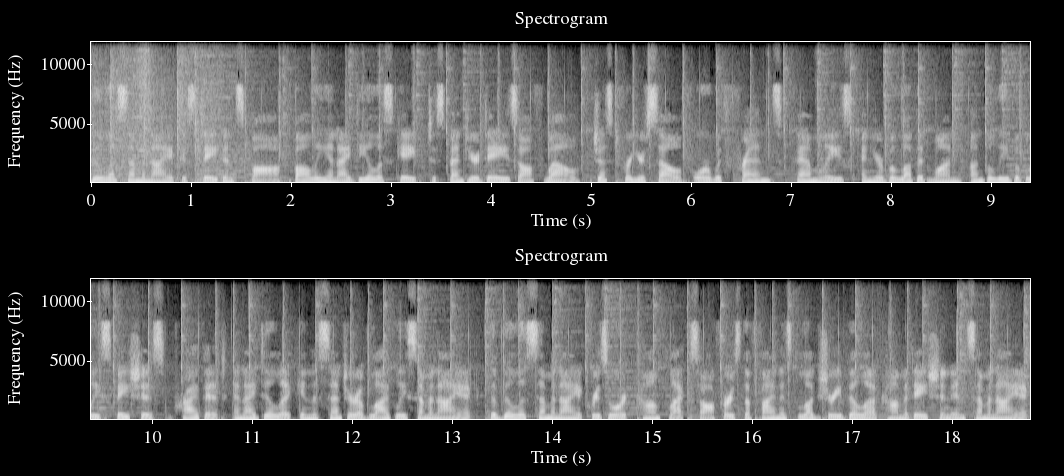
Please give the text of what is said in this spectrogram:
Villa Seminyak Estate and Spa, Bali an ideal escape to spend your days off well, just for yourself or with friends, families, and your beloved one, unbelievably spacious, private, and idyllic in the center of lively Seminyak. The Villa Seminyak Resort Complex offers the finest luxury villa accommodation in Seminyak,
